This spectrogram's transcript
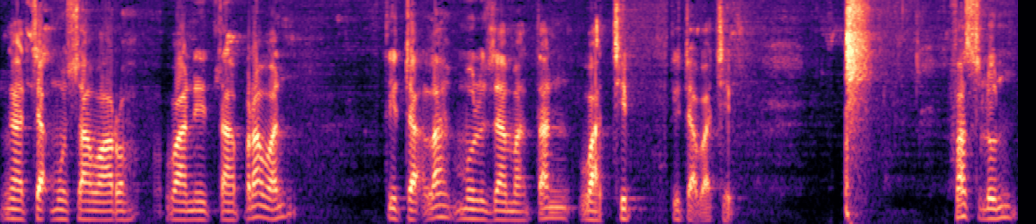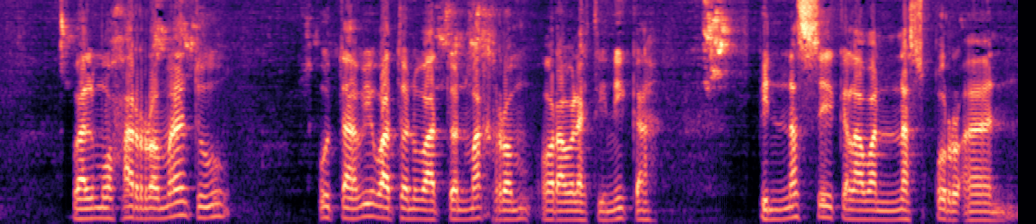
ngajak musyawarah wanita perawan, tidaklah mulzamatan wajib, tidak wajib. Faslun, wal muharramatu, utawi wadon-wadon mahram ora oleh dinikah bin nasi kelawan nas Quran.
